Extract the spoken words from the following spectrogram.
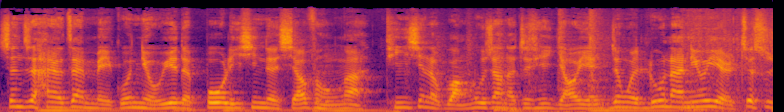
甚至还有在美国纽约的玻璃心的小粉红啊，听信了网络上的这些谣言，认为 Luna New Year 就是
